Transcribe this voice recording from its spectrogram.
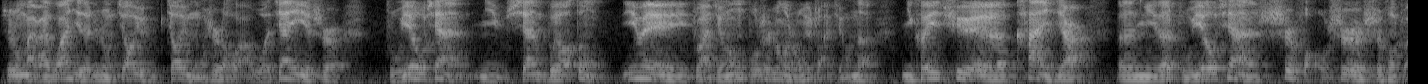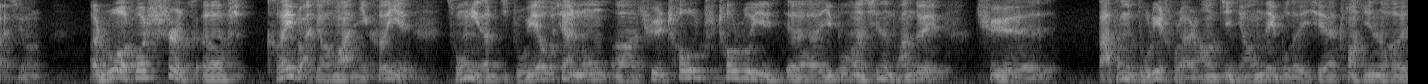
这种买卖关系的这种交易交易模式的话，我建议是主业务线你先不要动，因为转型不是那么容易转型的。你可以去看一下，呃，你的主业务线是否是适合转型。呃，如果说是呃是可以转型的话，你可以从你的主业务线中呃去抽抽出一呃一部分新的团队。去把他们独立出来，然后进行内部的一些创新和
